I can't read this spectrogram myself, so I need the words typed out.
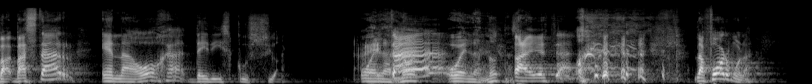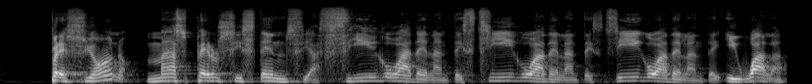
va, a estar en la hoja de discusión. O en, las o en, las notas. Ahí está. la fórmula. Presión más persistencia. Sigo adelante, sigo adelante, sigo adelante. Iguala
